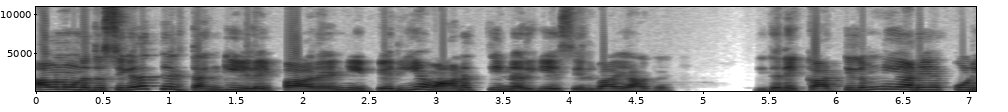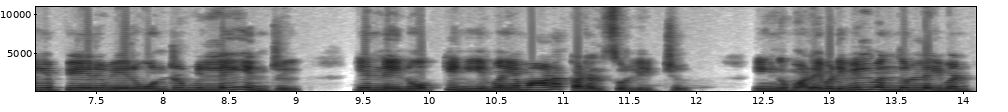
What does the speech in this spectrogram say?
அவன் உனது சிகரத்தில் தங்கி இழைப்பார நீ பெரிய வானத்தின் அருகே செல்வாயாக. இதனை காட்டிலும் நீ அடையக்கூடிய பேறு வேறு ஒன்றுமில்லை என்று என்னை நோக்கி நீர்மயமான கடல் சொல்லிற்று. இங்கு மலைவடிவில் வந்துள்ள இவன்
